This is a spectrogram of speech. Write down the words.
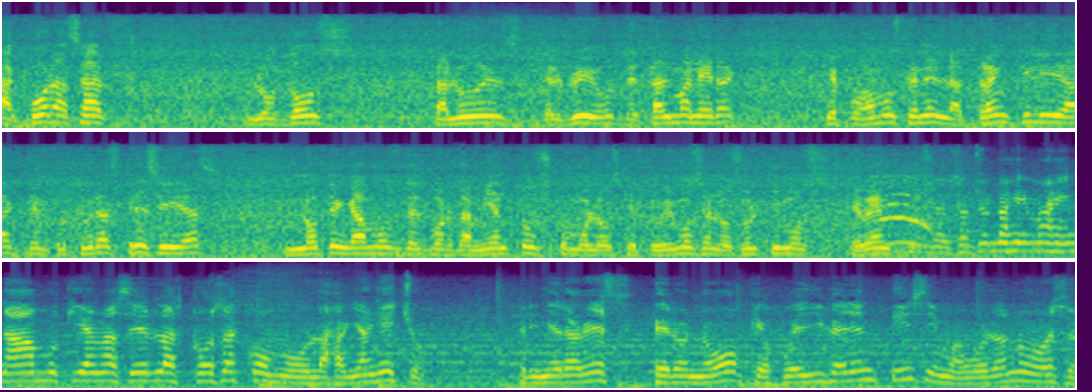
acorazar los dos taludes del río de tal manera que podamos tener la tranquilidad que en futuras crecidas no tengamos desbordamientos como los que tuvimos en los últimos eventos. Nosotros nos imaginábamos que iban a hacer las cosas como las habían hecho primera vez, pero no, que fue diferentísimo. Ahora no, eso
